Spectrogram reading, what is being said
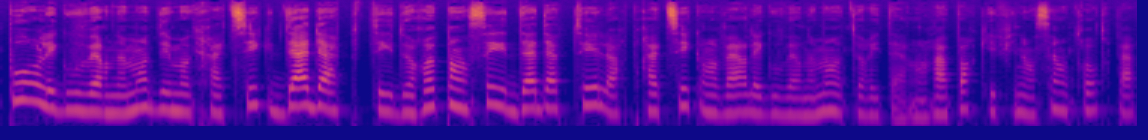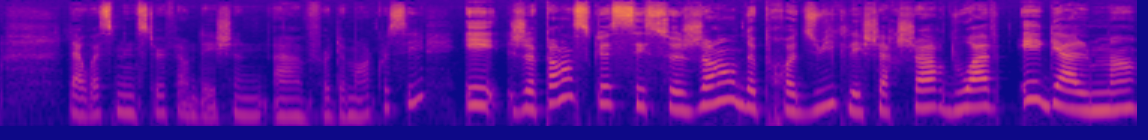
pour les gouvernements démocratiques d'adapter, de repenser et d'adapter leurs pratiques envers les gouvernements autoritaires. Un rapport qui est financé, entre autres, par la Westminster Foundation uh, for Democracy. Et je pense que c'est ce genre de produit que les chercheurs doivent également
